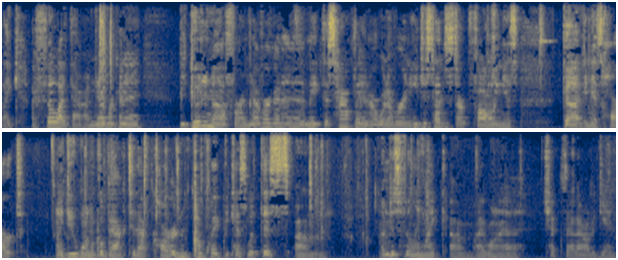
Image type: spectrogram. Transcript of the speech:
like, I feel like that. I'm never going to be good enough or I'm never going to make this happen or whatever. And he just had to start following his gut and his heart. I do want to go back to that card real quick because with this, um, I'm just feeling like um, I want to check that out again.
